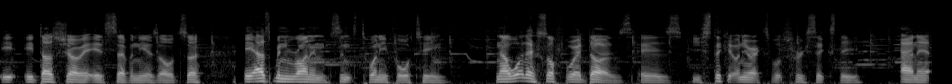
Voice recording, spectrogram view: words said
it, it does show it is seven years old. So it has been running since 2014. Now what their software does is you stick it on your Xbox 360 and it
